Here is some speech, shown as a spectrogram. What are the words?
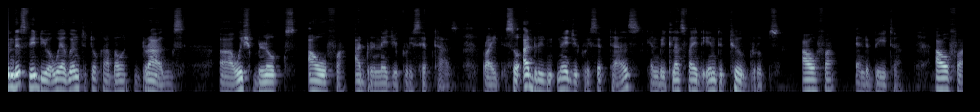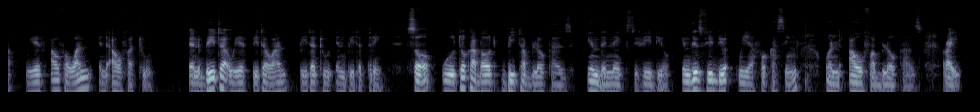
In this video, we are going to talk about drugs uh, which blocks alpha adrenergic receptors, right? So adrenergic receptors can be classified into two groups, alpha and beta. Alpha, we have alpha 1 and alpha 2. And beta, we have beta 1, beta 2, and beta 3. So we'll talk about beta blockers in the next video. In this video, we are focusing on alpha blockers, right?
